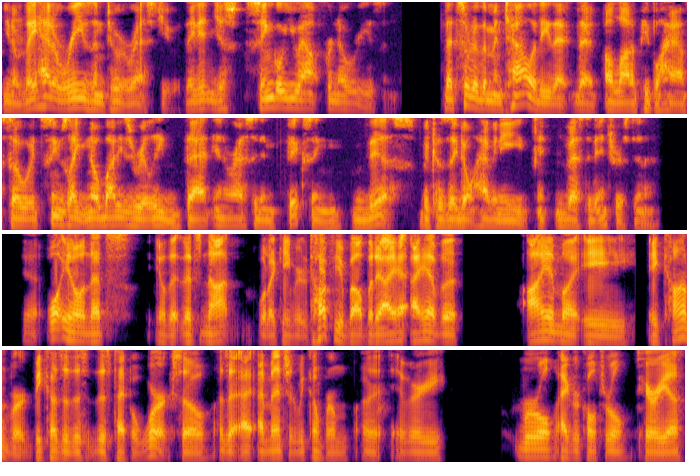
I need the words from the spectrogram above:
You know, Mhm. they had a reason to arrest you. They didn't just single you out for no reason. That's sort of the mentality that, that a lot of people have. So it seems like nobody's really that interested in fixing this because they don't have any vested interest in it. Yeah. Well, you know, and that's you know that that's not what I came here to talk to you about. But I I have a I am a a, a convert because of this this type of work. So as I, I mentioned, we come from a, a very rural agricultural area,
